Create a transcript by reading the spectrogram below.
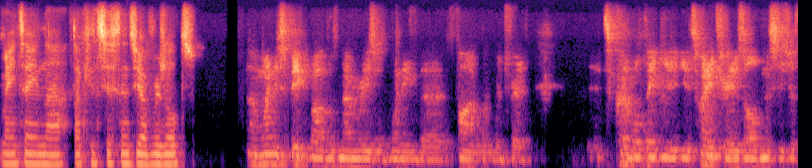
maintain that that consistency of results. And when you speak about those memories of winning the final in Madrid, it's incredible you- you're 23 years old and this is your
